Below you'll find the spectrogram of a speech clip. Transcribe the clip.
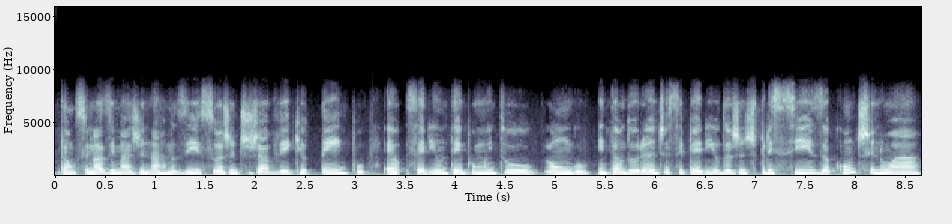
Então, se nós imaginarmos isso, a gente já vê que o tempo é, seria um tempo muito longo. Então, durante esse período, a gente precisa continuar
